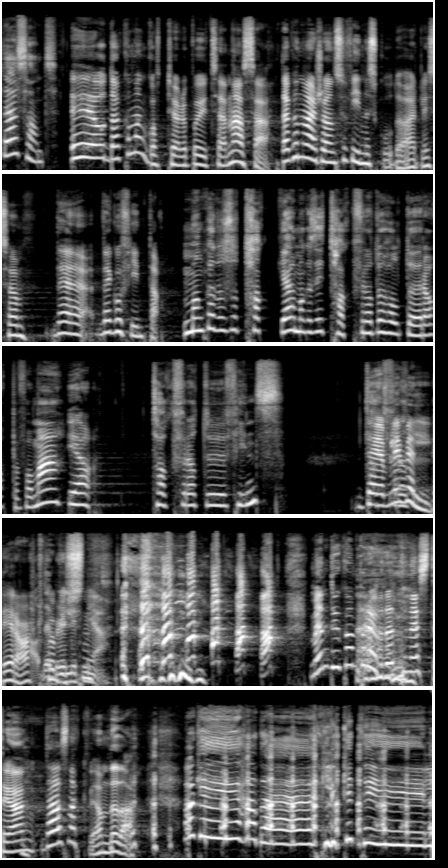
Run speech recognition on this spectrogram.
det er sant. Eh, og da kan man godt gjøre det på utseendet, altså. Da kan det være sånn 'så fine sko du har', liksom. Det, det går fint, da. Man kan også takke. Man kan si takk for at du holdt døra oppe for meg. Ja. Takk for at du fins. Det blir veldig rart Ja, på bussen. Men du kan prøve det til neste gang. Da snakker vi om det da. OK, ha det! Lykke til!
